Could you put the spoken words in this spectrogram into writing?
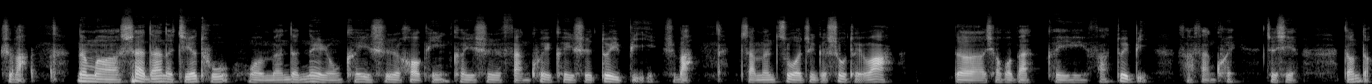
是吧？那么晒单的截图，我们的内容可以是好评，可以是反馈，可以是对比，是吧？咱们做这个瘦腿袜的小伙伴可以发对比。发反馈这些等等，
